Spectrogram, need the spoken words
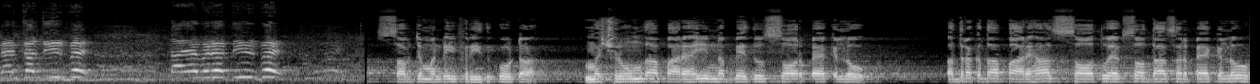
ਪੈਂਸਲ 30 ਰੁਪਏ। ਤਾਏ ਬੜੇ 30 ਰੁਪਏ। ਸਬਜ਼ ਮੰਡੀ ਫਰੀਦਕੋਟ ਮਸ਼ਰੂਮ ਦਾ ਭਾਅ ਹੈ ਜੀ 90 ਤੋਂ 100 ਰੁਪਏ ਕਿਲੋ। ਅਦਰਕ ਦਾ ਪਾ ਰਿਹਾ 100 ਤੋਂ 110 ਰੁਪਏ ਕਿਲੋ।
